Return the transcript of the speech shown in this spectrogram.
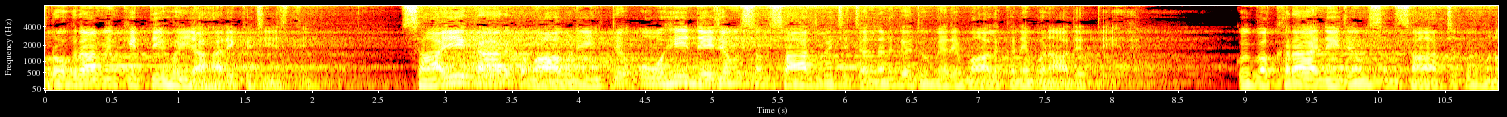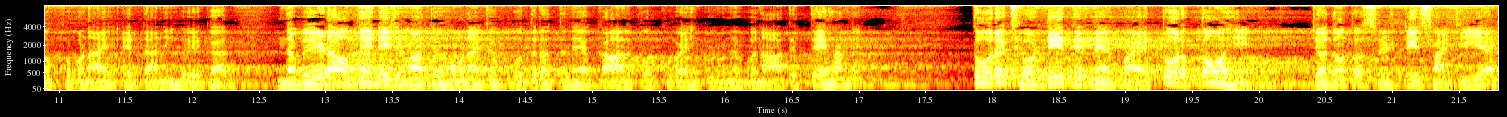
ਪ੍ਰੋਗਰਾਮਿੰਗ ਕੀਤੀ ਹੋਈ ਆ ਹਰ ਇੱਕ ਚੀਜ਼ ਦੀ। ਸਾਈ ਕਾਰ ਕਮਾਵਣੀ ਤੇ ਉਹੀ ਨਿਯਮ ਸੰਸਾਰ ਵਿੱਚ ਚੱਲਣਗੇ ਜੋ ਮੇਰੇ ਮਾਲਕ ਨੇ ਬਣਾ ਦਿੱਤੇ ਹੈ। ਕੋਈ ਵੱਖਰਾ ਨਿਯਮ ਸੰਸਾਰ 'ਚ ਕੋਈ ਮਨੁੱਖ ਬਣਾਏ ਇਦਾਂ ਨਹੀਂ ਹੋਏਗਾ। ਨਵੇੜਾ ਉਹਨੇ ਨਿਯਮਾਂ ਤੇ ਹੋਣਾ ਜੋ ਕੁਦਰਤ ਨੇ, ਅਕਾਲ ਪੁਰਖ ਵਾਹਿਗੁਰੂ ਨੇ ਬਣਾ ਦਿੱਤੇ ਹਨ। ਧੁਰ ਛੋਡੀ ਤਿੰਨੇ ਪਾਏ, ਧੁਰ ਤੋਂ ਹੀ ਜਦੋਂ ਤੋਂ ਸ੍ਰਿਸ਼ਟੀ ਸਾਜੀ ਹੈ,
